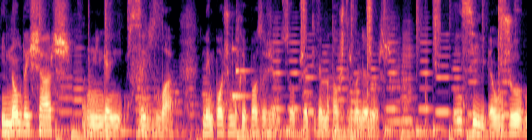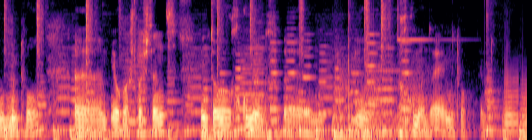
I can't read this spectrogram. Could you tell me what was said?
e não deixares ninguém sair de lá. Nem podes morrer para os agentes. O teu objetivo é matar os trabalhadores. Em si é um jogo muito bom. Uh, eu gosto bastante, então recomendo. Uh, recomendo, é, é muito bom. É muito bom.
